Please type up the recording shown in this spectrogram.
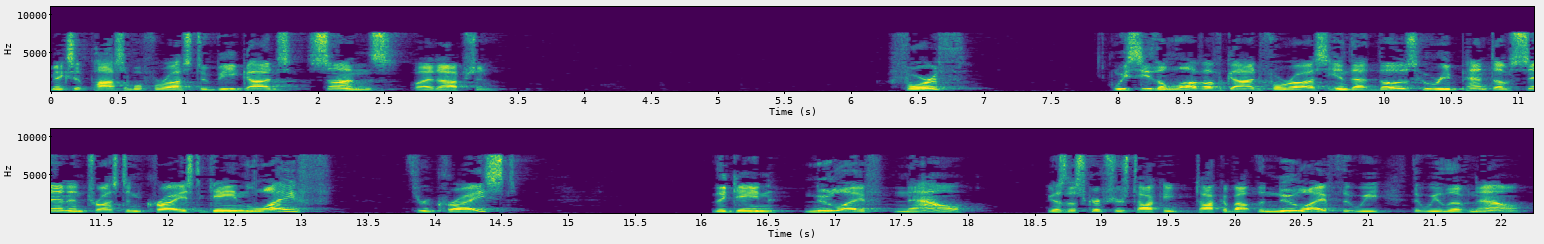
makes it possible for us to be God's sons by adoption. Fourth, we see the love of God for us in that those who repent of sin and trust in Christ gain life through Christ they gain new life now because the scriptures talking, talk about the new life that we, that we live now.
